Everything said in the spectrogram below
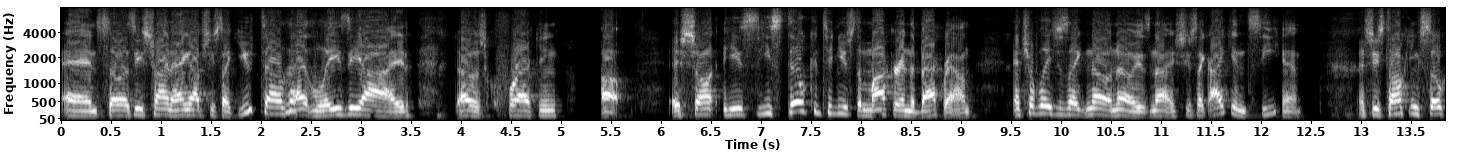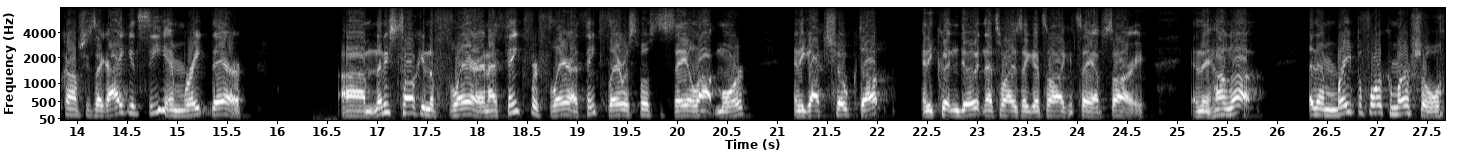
And so as he's trying to hang up, she's like, "You tell that lazy-eyed." I was cracking up. As Shawn, he's he still continues to mock her in the background, and Triple H is like, "No, no, he's not." And she's like, "I can see him," and she's talking so calm. She's like, "I can see him right there." Um, then he's talking to Flair, and I think for Flair, I think Flair was supposed to say a lot more, and he got choked up, and he couldn't do it, and that's why he's like, "That's all I can say. I'm sorry." And they hung up and then right before commercial,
